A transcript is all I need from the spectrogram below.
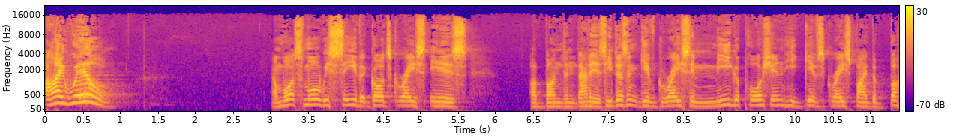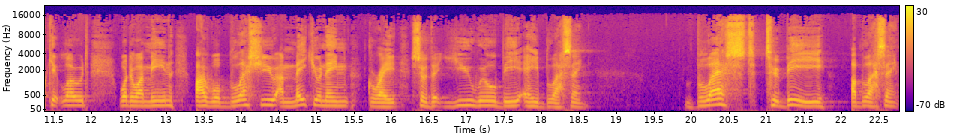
I will. And what's more, we see that God's grace is abundant. That is, He doesn't give grace in meager portion, He gives grace by the bucket load. What do I mean? I will bless you and make your name great so that you will be a blessing. Blessed to be a blessing.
